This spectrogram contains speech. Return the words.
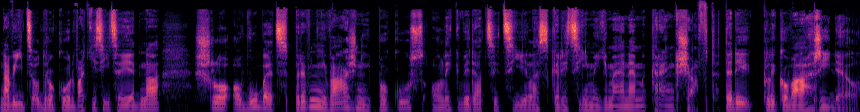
Navíc od roku 2001 šlo o vůbec první vážný pokus o likvidaci cíle s krycím jménem Crankshaft, tedy kliková hřídel.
